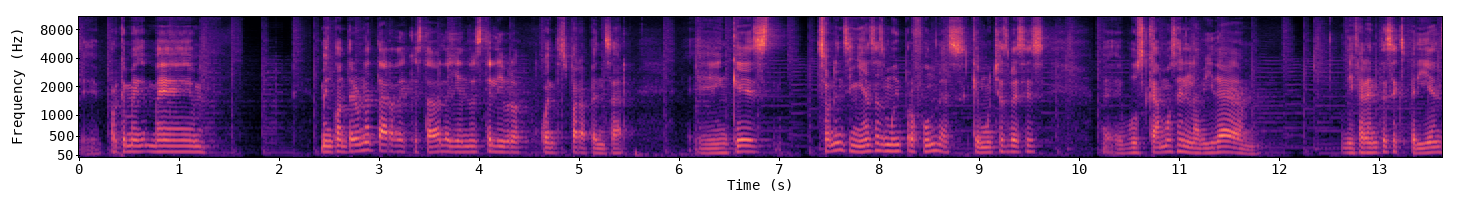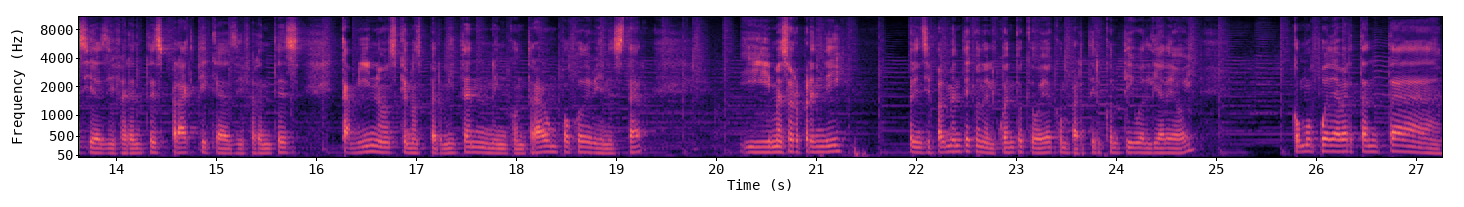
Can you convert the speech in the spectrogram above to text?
Eh, porque me, me, encontré una tarde que estaba leyendo este libro, Cuentos para Pensar, en que es, son enseñanzas muy profundas que muchas veces eh, buscamos en la vida diferentes experiencias, diferentes prácticas, diferentes caminos que nos permitan encontrar un poco de bienestar. Y me sorprendí principalmente con el cuento que voy a compartir contigo el día de hoy, cómo puede haber tanta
